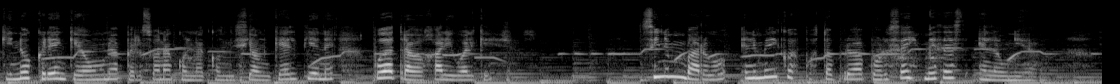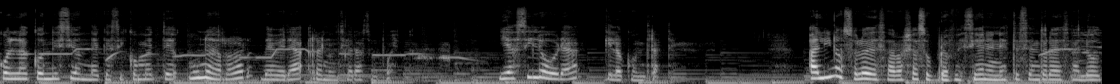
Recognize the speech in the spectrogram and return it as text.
que no creen que una persona con la condición que él tiene pueda trabajar igual que ellos. Sin embargo, el médico es puesto a prueba por seis meses en la unidad, con la condición de que si comete un error deberá renunciar a su puesto. Y así logra que lo contraten. Ali no solo desarrolla su profesión en este centro de salud,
